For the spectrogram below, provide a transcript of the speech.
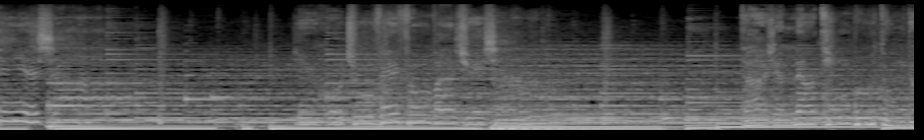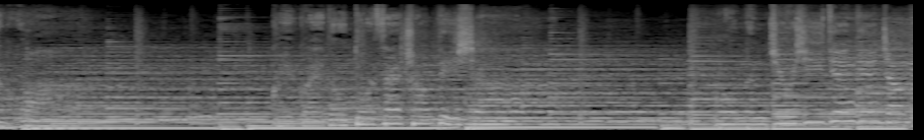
那流星夜下，萤火虫飞风般雪下，大人聊听不懂的话。鬼怪都躲在床底下，我们就一点点长大，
